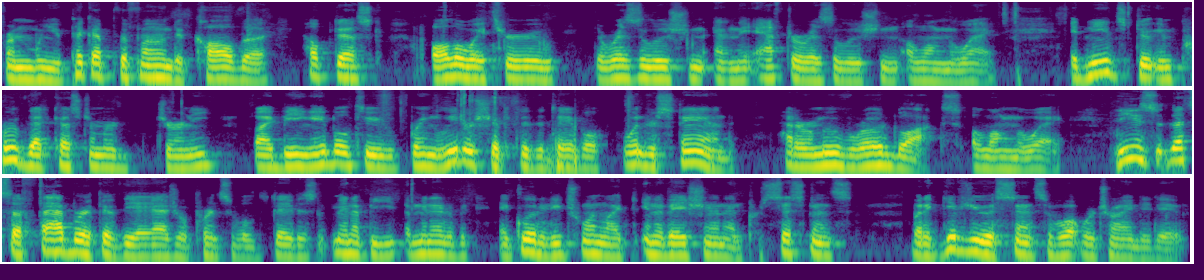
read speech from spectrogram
from when you pick up the phone to call the help desk all the way through the resolution and the after resolution along the way. It needs to improve that customer journey by being able to bring leadership to the table who understand how to remove roadblocks along the way. These that's the fabric of the agile principles. Davis may not be may not have included each one like innovation and persistence, but it gives you a sense of what we're trying to do.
